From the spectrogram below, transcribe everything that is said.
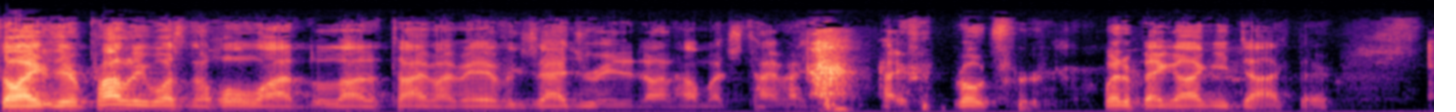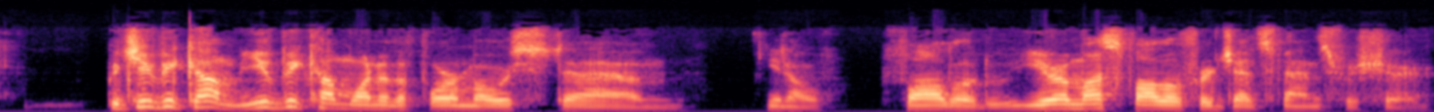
So I, there probably wasn't a whole lot, a lot of time. I may have exaggerated on how much time I, I wrote for Winnipeg Hockey Talk there. But you've become, you've become one of the foremost, um, you know, followed. You're a must follow for Jets fans for sure.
